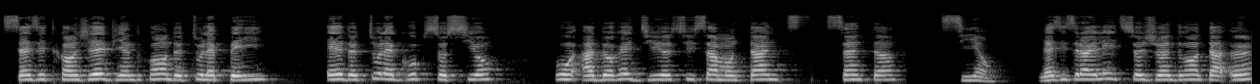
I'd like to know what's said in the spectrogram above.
Ces étrangers viendront de tous les pays et de tous les groupes sociaux pour adorer Dieu sur sa montagne sainte Sion. Les Israélites se joindront à eux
